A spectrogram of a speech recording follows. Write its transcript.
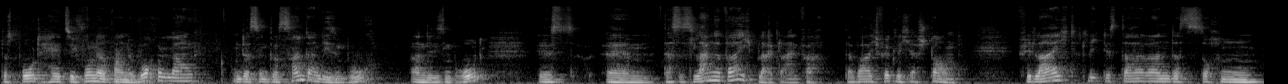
das Brot hält sich wunderbar eine Woche lang. Und das Interessante an diesem Buch, an diesem Brot, ist, ähm, dass es lange weich bleibt einfach. Da war ich wirklich erstaunt. Vielleicht liegt es daran, dass es doch einen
